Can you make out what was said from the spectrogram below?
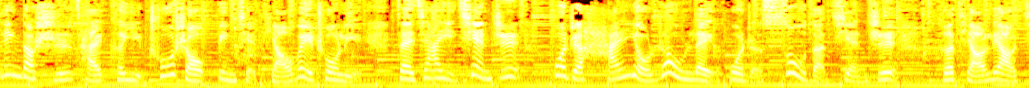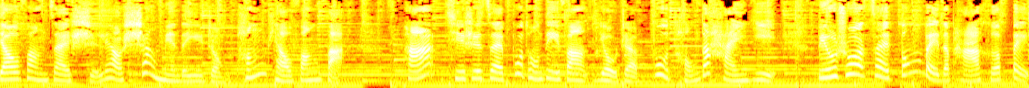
令到食材可以出熟，并且调味处理，再加以芡汁或者含有肉类或者素的芡汁和调料浇放在食料上面的一种烹调方法。爬其实在不同地方有着不同的含义，比如说在东北的爬和北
